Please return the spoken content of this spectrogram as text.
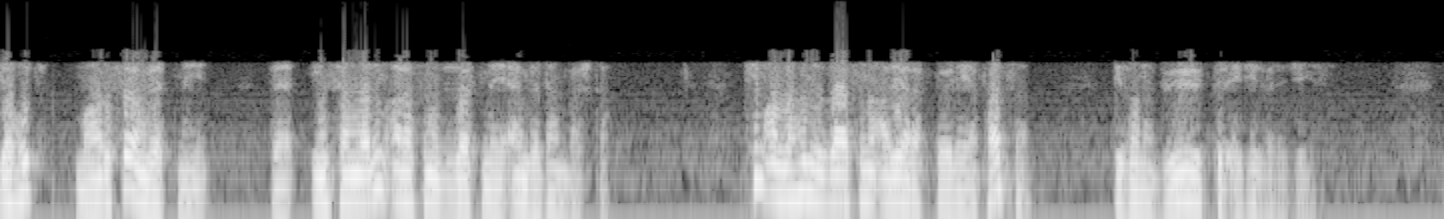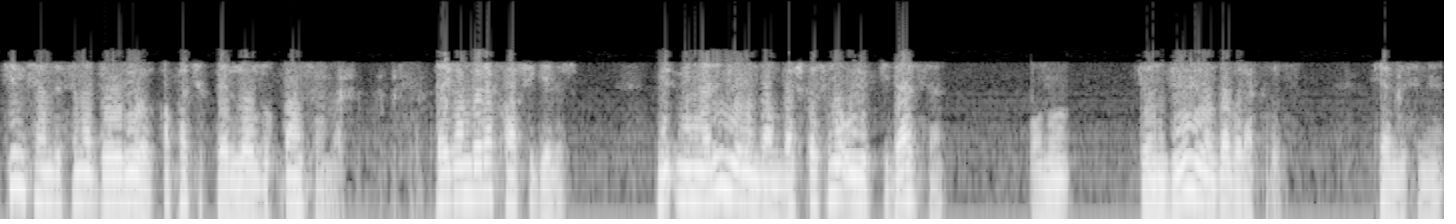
yahut marufu emretmeyi ve insanların arasını düzeltmeyi emreden başka. Kim Allah'ın rızasını arayarak böyle yaparsa biz ona büyük bir ecir vereceğiz. Kim kendisine doğru yol apaçık belli olduktan sonra peygambere karşı gelir, müminlerin yolundan başkasına uyup giderse onu döndüğü yolda bırakırız. Kendisini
